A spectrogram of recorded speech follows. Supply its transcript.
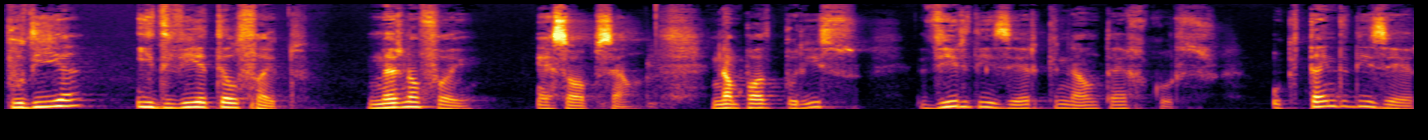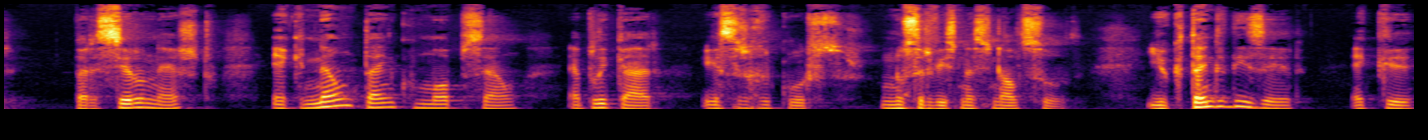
Podia e devia tê-lo feito, mas não foi essa a opção. Não pode, por isso, vir dizer que não tem recursos. O que tem de dizer, para ser honesto, é que não tem como opção aplicar esses recursos no Serviço Nacional de Saúde. E o que tem de dizer é que,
